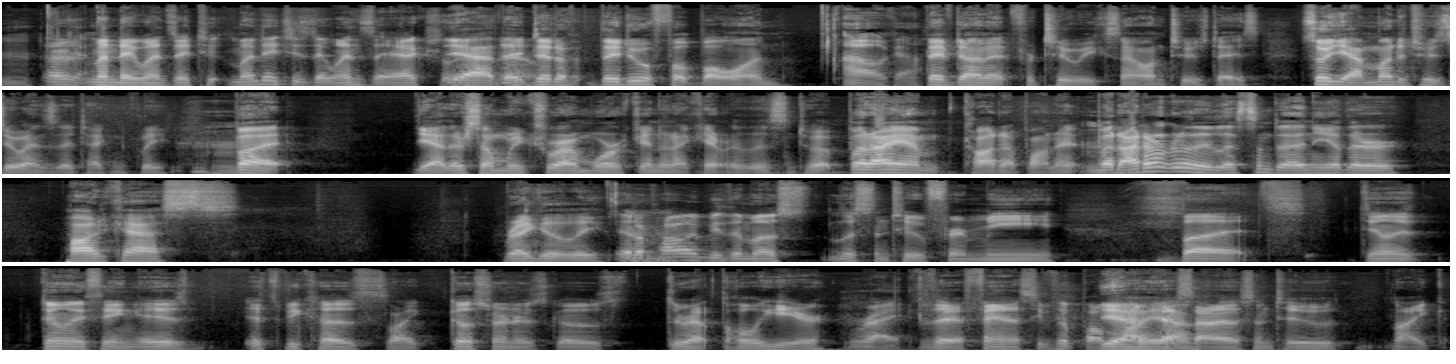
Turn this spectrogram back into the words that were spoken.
Mm, or okay. Monday, Wednesday, tu- Monday, Tuesday, Wednesday. Actually, Yeah, they now. did a they do a football one. Oh, okay. They've done it for two weeks now on Tuesdays. So yeah, Monday, Tuesday, Wednesday technically. Mhm. But yeah, there's some weeks where I'm working and I can't really listen to it. But I am caught up on it. But I Mhm. don't really listen to any other podcasts regularly. It'll Mhm. probably be the most listened to for me, but the only the only thing is it's because like Ghost Runners goes throughout the whole year. right. The fantasy football Yeah, podcast yeah. I listen to, like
